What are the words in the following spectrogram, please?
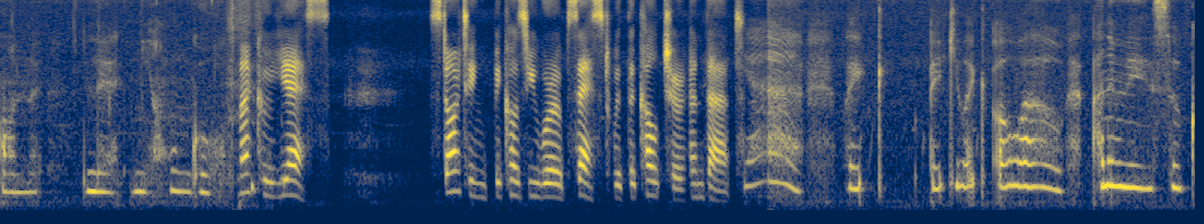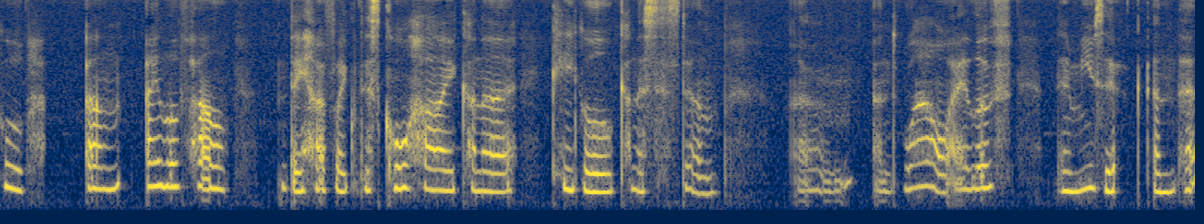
on le Nihongo. Maku, yes. Starting because you were obsessed with the culture and that. Yeah, like like you like oh wow, anime is so cool. Um, I love how they have like this cool high kind of Kegel kind of system. Um, and wow, I love their music and their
